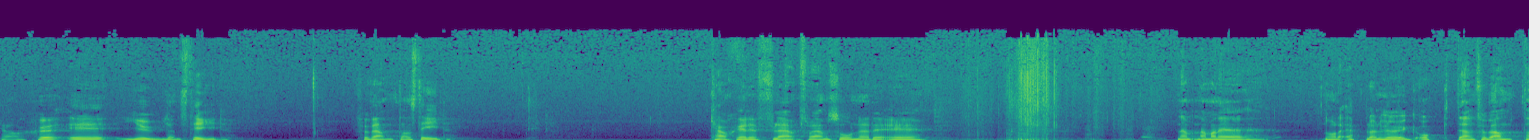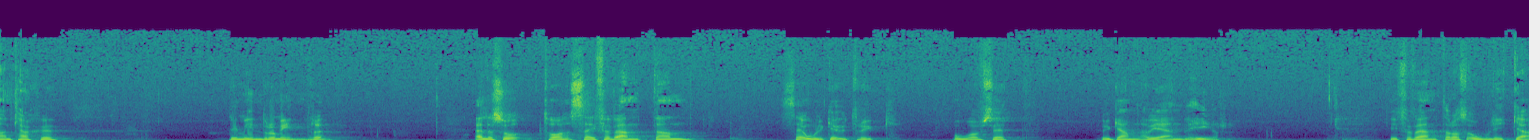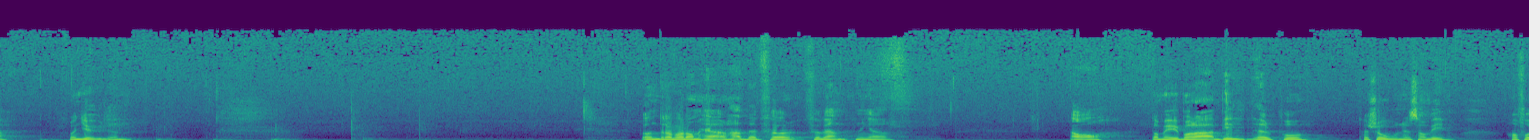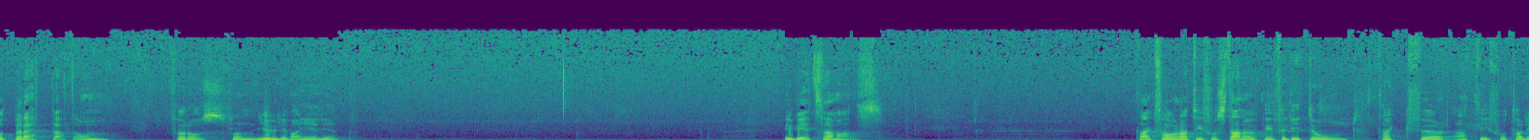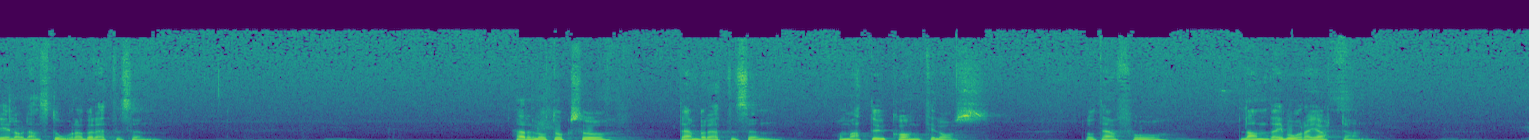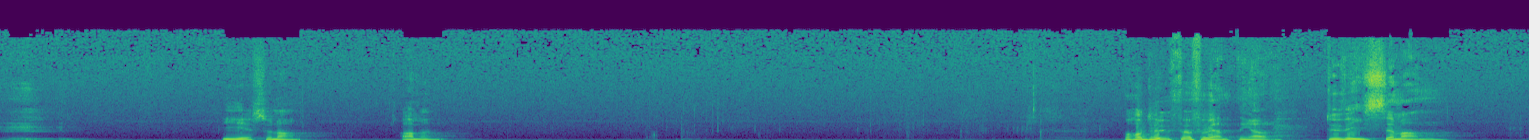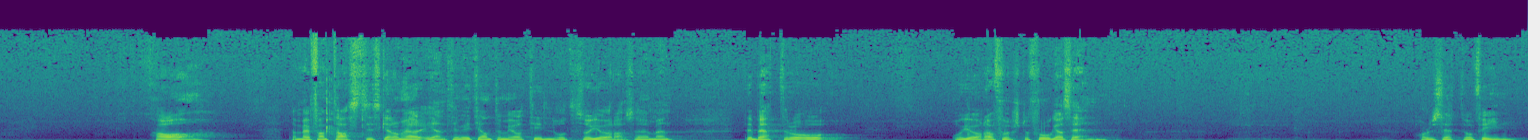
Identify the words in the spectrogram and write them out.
Kanske är julens tid förväntans tid. Kanske är det främst så när det är när, när man är några äpplen hög och den förväntan kanske blir mindre och mindre. Eller så tar sig förväntan sig olika uttryck oavsett hur gamla vi än blir. Vi förväntar oss olika från julen. Undrar vad de här hade för förväntningar. Ja, de är ju bara bilder på personer som vi har fått berättat om för oss från julevangeliet. Vi ber tillsammans. Tack för att vi får stanna upp inför ditt ord. Tack för att vi får ta del av den stora berättelsen. Herre, låt också den berättelsen om att du kom till oss, låt den få landa i våra hjärtan. I Jesu namn. Amen. Vad har du för förväntningar, du vise man? Ja, de är fantastiska de här. Egentligen vet jag inte om jag tillåts att göra så här, men det är bättre att, att göra först och fråga sen. Har du sett vad fin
